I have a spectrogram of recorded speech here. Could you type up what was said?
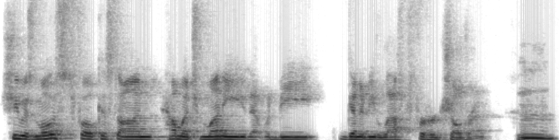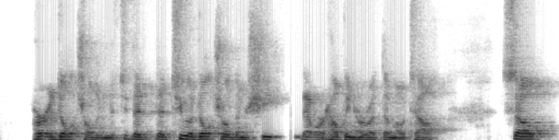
She was most focused on how much money that would be going to be left for her children, mm. her adult children, the two, the, the two adult children she that were helping her with the motel. So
